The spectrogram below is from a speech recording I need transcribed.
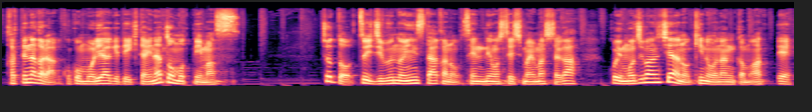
勝手ながらここ盛り上げていきたいなと思っています。ちょっとつい自分のインスタ赤の宣伝をしてしまいましたが、こういう文字盤シェアの機能なんかもあって、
